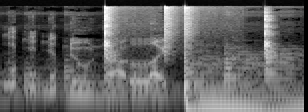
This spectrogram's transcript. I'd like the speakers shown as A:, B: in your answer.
A: Do not like.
